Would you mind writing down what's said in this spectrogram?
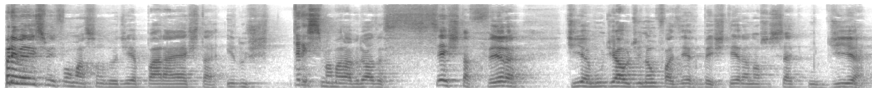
primeiríssima informação do dia para esta ilustríssima, maravilhosa sexta-feira, dia mundial de não fazer besteira, nosso sétimo dia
